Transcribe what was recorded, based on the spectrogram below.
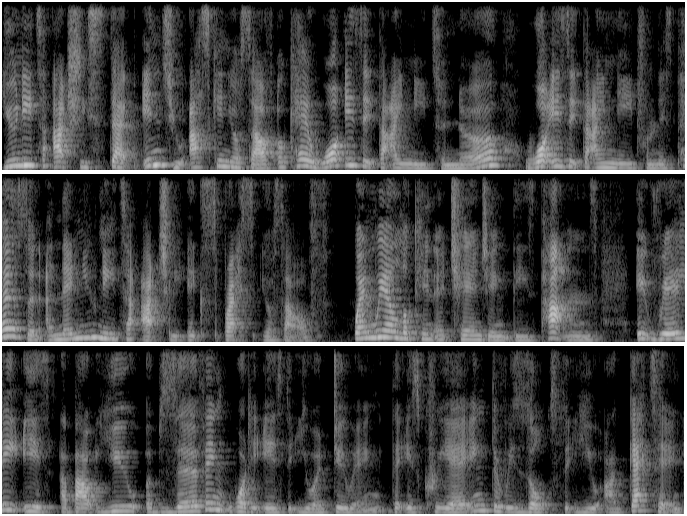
you need to actually step into asking yourself, okay, what is it that I need to know? What is it that I need from this person? And then you need to actually express yourself. When we are looking at changing these patterns, it really is about you observing what it is that you are doing that is creating the results that you are getting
